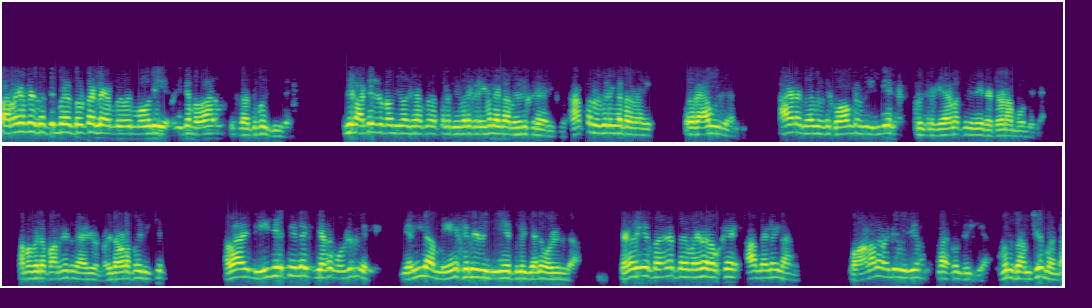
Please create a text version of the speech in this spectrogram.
പറയുന്നത് സത്യം തൊട്ടല്ലേ മോദി ഇന്ത്യൻ പ്രധാനമന്ത്രി സത്യപ്പെടുത്തി ചെയ്തത് ഇത് കണ്ടിട്ടുണ്ടോ എന്ന് ചോദിച്ചാൽ അത്ര വിവരങ്ങൾ ഇവനെല്ലാം വിവരക്കിലായിരിക്കും അത്ര വിവരം കേട്ടതായി രാഹുൽ ഗാന്ധി. അയാളുടെ നേതൃത്വത്തിൽ കോൺഗ്രസ് ഇന്ത്യൻ കേരളത്തിൽ ഇനി രക്ഷപ്പെടാൻ പോകുന്നില്ല. അപ്പൊ പിന്നെ പറഞ്ഞിട്ട് കാര്യമുണ്ടോ? ഇതവിടെ പോയി ഇരിക്കും അതായത് ബി ജെ പിയിലേക്ക് ജനം ഒഴുകുകയല്ലേ? എല്ലാ മേഖലയിലും ബി ജെ പിയിൽ ജനം ഒഴുകുക. ഞങ്ങളുടെ ഈ മേഖലകളൊക്കെ ആ നിലയിലാണ്. വളരെ വലിയ വിജയം ഉണ്ടായിക്കൊണ്ടിരിക്കുക ഒരു സംശയം വേണ്ട.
